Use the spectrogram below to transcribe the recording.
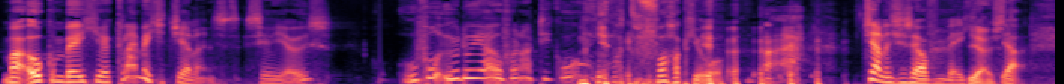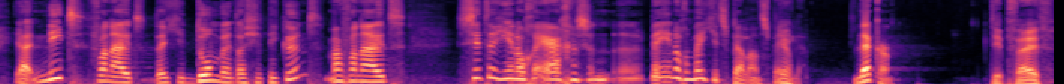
maar ook een beetje, klein beetje challenged. Serieus? Hoeveel uur doe je over een artikel? What the fuck, joh. Ah, challenge jezelf een beetje. Juist. Ja. ja, niet vanuit dat je dom bent als je het niet kunt, maar vanuit, zit er hier nog ergens, een, eh, ben je nog een beetje het spel aan het spelen? Lekker. Tip 5.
